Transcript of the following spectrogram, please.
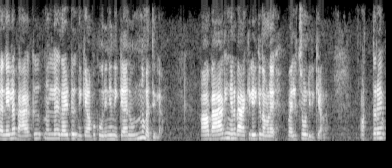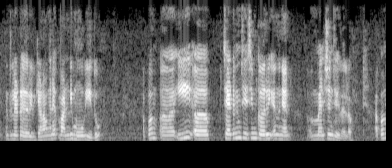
തന്നെയല്ല ബാഗ് നല്ല ഇതായിട്ട് നിൽക്കണം അപ്പോൾ കുനിഞ്ഞ് നിൽക്കാനോ ഒന്നും പറ്റില്ല. ആ ബാഗ് ഇങ്ങനെ ബാക്കിലേക്ക് നമ്മളെ വലിച്ചുകൊണ്ടിരിക്കുകയാണ് അത്രയും ഇതിലോട്ട് കയറിയിരിക്കണം അങ്ങനെ വണ്ടി മൂവ് ചെയ്തു. അപ്പം ഈ ചേട്ടനും ചേച്ചിയും കയറി എന്ന് ഞാൻ മെൻഷൻ ചെയ്തല്ലോ. അപ്പം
